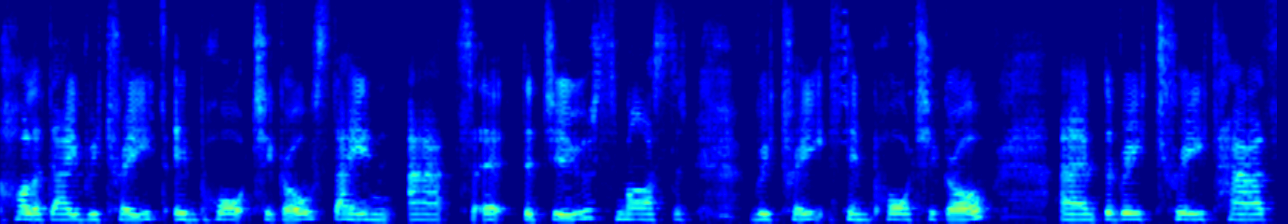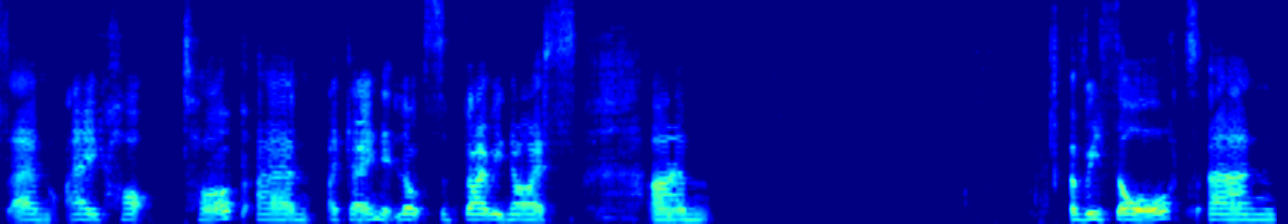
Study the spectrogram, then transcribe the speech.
holiday retreat in Portugal, staying at uh, the Juice Master Retreats in Portugal. Um, the retreat has um, a hot tub and again it looks a very nice um, a resort and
